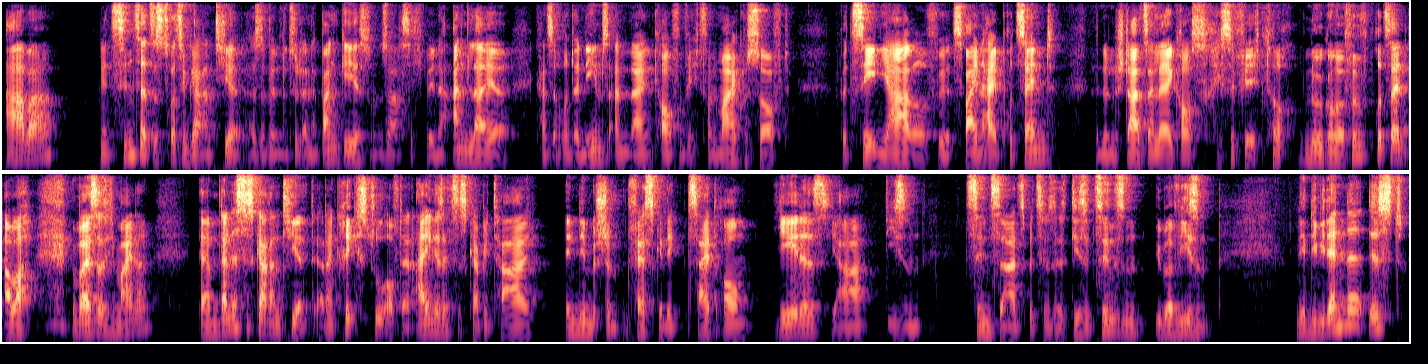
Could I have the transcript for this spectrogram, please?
Aber ein Zinssatz ist trotzdem garantiert. Also wenn du zu deiner Bank gehst und sagst, ich will eine Anleihe, kannst du auch Unternehmensanleihen kaufen, vielleicht von Microsoft, für 10 Jahre, für zweieinhalb Prozent. Wenn du eine Staatsanleihe kaufst, kriegst du vielleicht noch 0,5 Prozent, aber du weißt, was ich meine. Ähm, dann ist es garantiert. Ja, dann kriegst du auf dein eingesetztes Kapital in dem bestimmten festgelegten Zeitraum jedes Jahr diesen Zinssatz bzw. diese Zinsen überwiesen. Eine Dividende ist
